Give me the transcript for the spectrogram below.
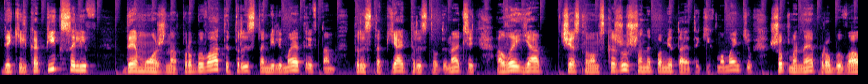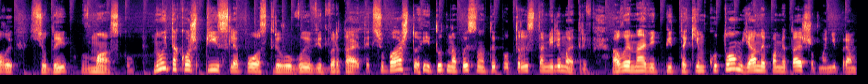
декілька пікселів. Де можна пробивати 300 мм, там 305, 311, але я чесно вам скажу, що не пам'ятаю таких моментів, щоб мене пробивали сюди в маску. Ну і також після пострілу ви відвертаєте цю башту, і тут написано типу 300 мм. Але навіть під таким кутом я не пам'ятаю, щоб мені прям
